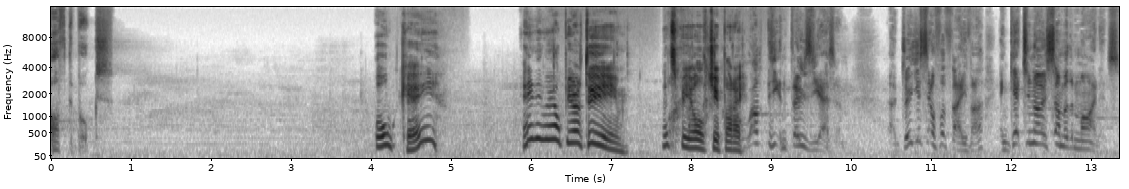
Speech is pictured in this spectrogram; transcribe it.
Off the books. Okay. Anything to help your team. Let's be all chippery. Love the enthusiasm. Now, do yourself a favor and get to know some of the miners.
